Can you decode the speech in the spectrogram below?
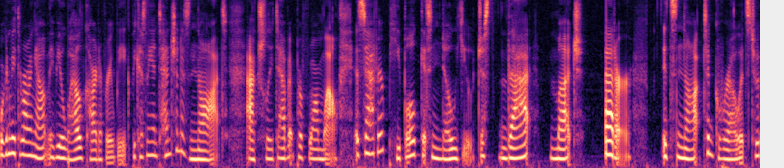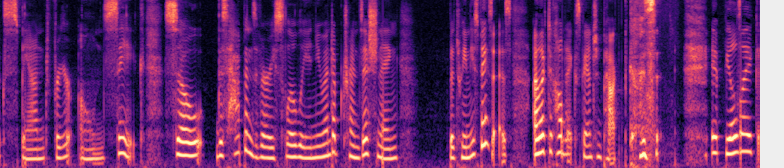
We're going to be throwing out maybe a wild card every week because the intention is not actually to have it perform well. It's to have your people get to know you just that much better. It's not to grow, it's to expand for your own sake. So this happens very slowly and you end up transitioning between these phases. I like to call it an expansion pack because it feels like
